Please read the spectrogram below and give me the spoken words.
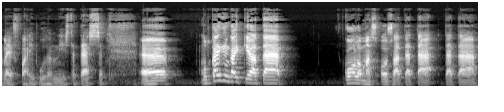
leffaa, ei puhuta niistä tässä. Mutta kaiken kaikkiaan tämä kolmas osa tätä, tätä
